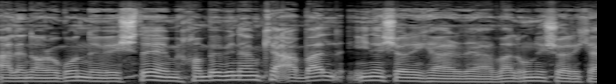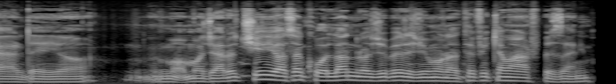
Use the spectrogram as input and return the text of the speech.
الن آراگون نوشته می‌خوام ببینم که اول این اشاره کرده اول اون اشاره کرده یا ماجرا چیه یا اصلا کلا راجع به رژیم منعطف یکم حرف بزنیم؟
